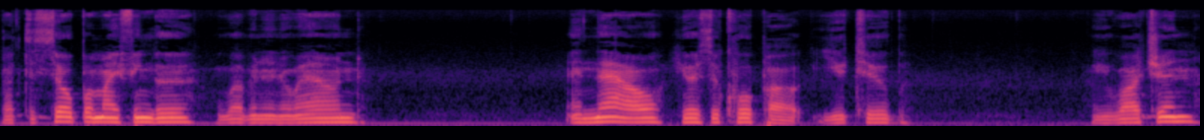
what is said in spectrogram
Got the soap on my finger, rubbing it around. And now, here's the cool part, YouTube. Are you watching?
